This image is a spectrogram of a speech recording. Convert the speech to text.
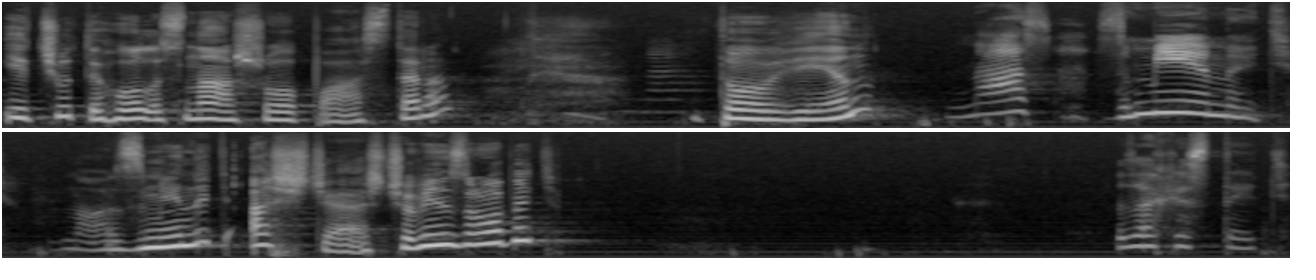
і чути голос нашого пастора, то Він Нас змінить. нас змінить. А ще що він зробить? Захистить.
